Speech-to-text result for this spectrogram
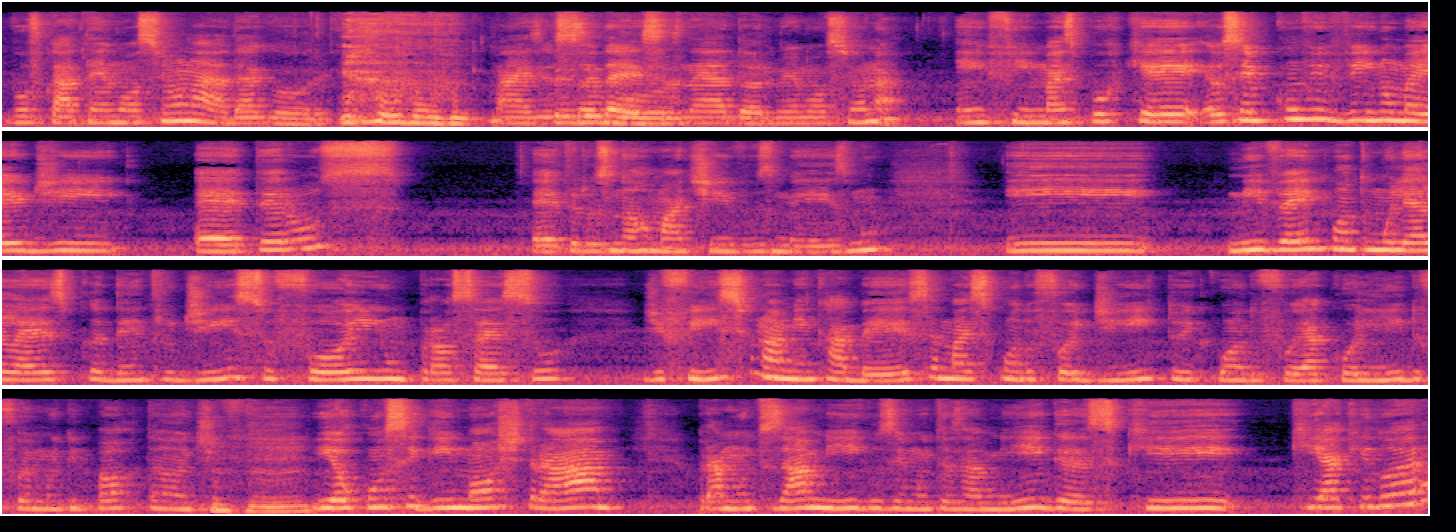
vou ficar até emocionada agora. Mas eu Coisa sou dessas, boa. né? Adoro me emocionar. Enfim, mas porque eu sempre convivi no meio de héteros, héteros normativos mesmo. E me ver enquanto mulher lésbica dentro disso foi um processo difícil na minha cabeça, mas quando foi dito e quando foi acolhido foi muito importante. Uhum. E eu consegui mostrar para muitos amigos e muitas amigas que, que aquilo era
